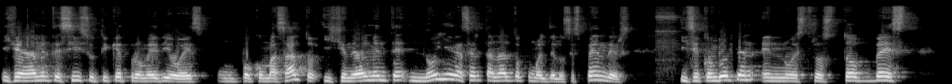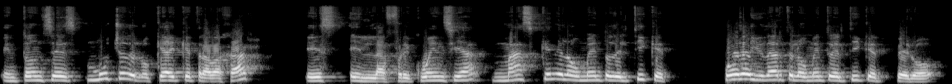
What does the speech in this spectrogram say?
y generalmente sí, su ticket promedio es un poco más alto y generalmente no llega a ser tan alto como el de los spenders y se convierten en nuestros top best. Entonces, mucho de lo que hay que trabajar es en la frecuencia más que en el aumento del ticket. Puede ayudarte el aumento del ticket, pero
